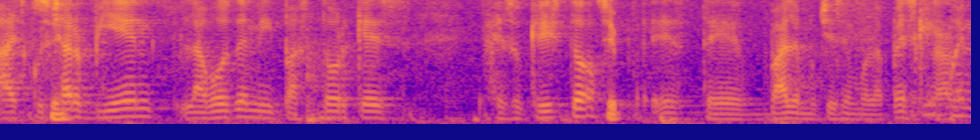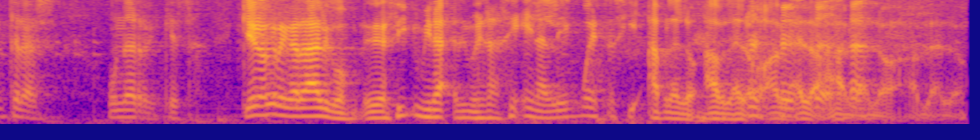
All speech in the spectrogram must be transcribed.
a escuchar bien la voz de mi pastor que es Jesucristo, Sí. este vale muchísimo la pena. Es que Claro. encuentras una riqueza. Quiero agregar algo. Así, mira, me está así, en la lengua está así, háblalo, háblalo, háblalo, háblalo, háblalo.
